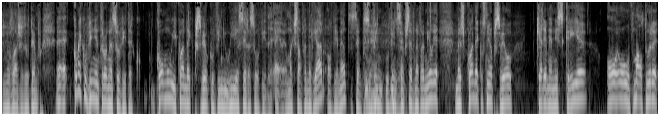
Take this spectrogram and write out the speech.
no relógio do tempo. Eh, como é que o vinho entrou na sua vida? Como e quando é que percebeu que o vinho ia ser a sua vida? É uma questão familiar, obviamente, sempre, Sim, o vinho, o vinho sempre esteve na família, mas quando é que o senhor percebeu que era mesmo isso que queria? Ou houve uma altura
